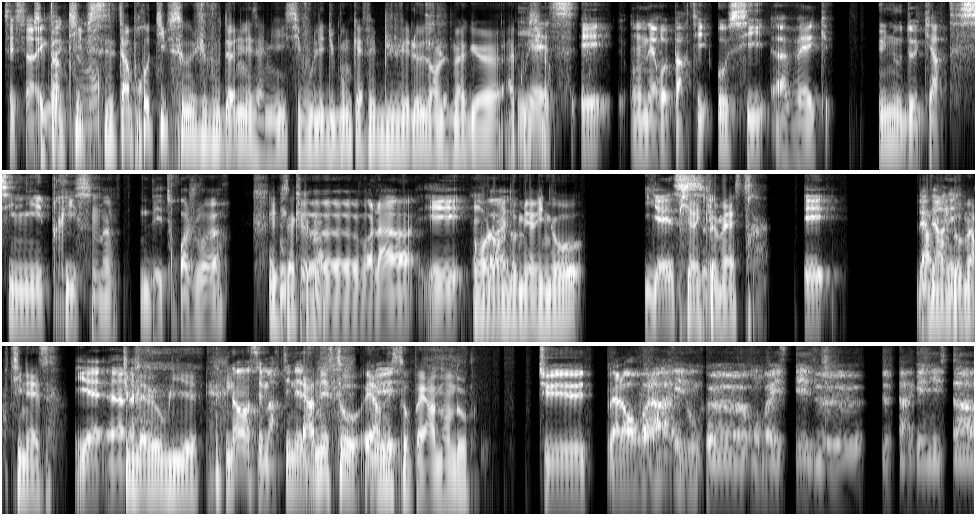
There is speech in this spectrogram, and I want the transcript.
C'est ça, C'est un, tip, c'est un pro tip que je vous donne, les amis. Si vous voulez du bon café, buvez-le dans le mug euh, à coup sûr. Yes, et on est reparti aussi avec une ou deux cartes signées Prism des trois joueurs. Exactement. Donc euh, voilà, et on va- Merino, yes, Pierre Lemestre, et le Hernando dernier. Martinez. Yeah, Tu euh, l'avais oublié. non, c'est Martinez. Ernesto, Mais- Ernesto, pas Hernando. Tu... Alors voilà, et donc euh, on va essayer de, de faire gagner ça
